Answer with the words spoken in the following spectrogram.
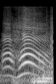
Aha!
